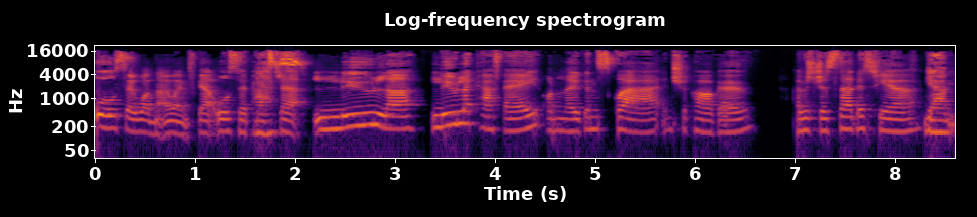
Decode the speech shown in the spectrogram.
also one that I won't forget, also pasta. Yes. Lula, Lula Cafe on Logan Square in Chicago. I was just there this year. Yeah.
